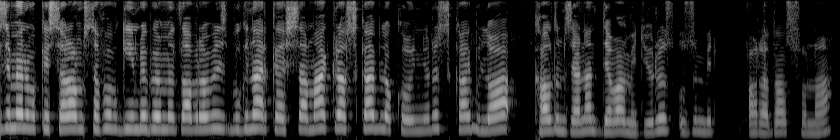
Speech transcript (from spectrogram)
Herkese merhaba arkadaşlar. Mustafa bugün bir bölümde daha beraberiz. Bugün arkadaşlar Minecraft Skyblock oynuyoruz. Skyblock'a kaldığımız yerden devam ediyoruz. Uzun bir aradan sonra.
